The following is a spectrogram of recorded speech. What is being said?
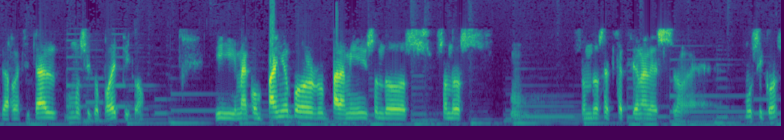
de recital músico poético y me acompaño por para mí son dos son dos son dos excepcionales eh, músicos.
